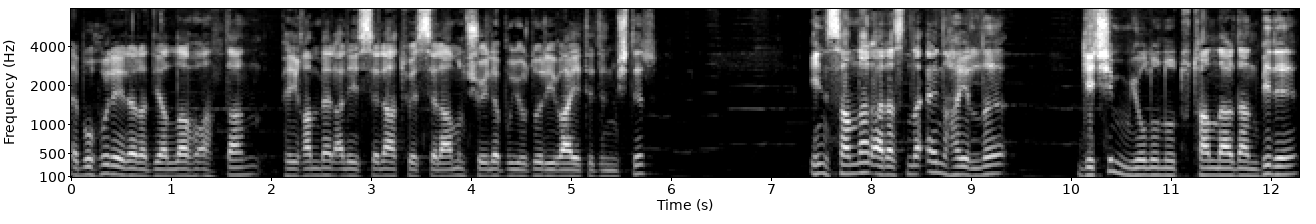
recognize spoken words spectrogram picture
Ebu Hureyre radıyallahu anh'tan Peygamber aleyhissalatu vesselamın şöyle buyurduğu rivayet edilmiştir. İnsanlar arasında en hayırlı geçim yolunu tutanlardan biri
